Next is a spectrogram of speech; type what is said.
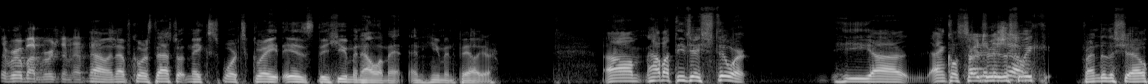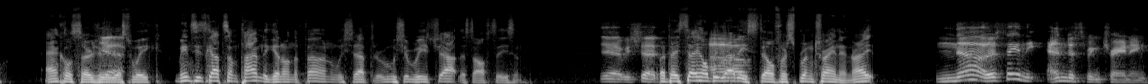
The robot version of him. No, pitch. and of course that's what makes sports great is the human element and human failure. Um, how about DJ Stewart? He uh, ankle surgery this show. week. Friend of the show. Ankle surgery Yeah. this week means he's got some time to get on the phone. We should have to. We should reach out this off season. yeah, we should. But they say he'll be Uh, ready still for spring training, right? No, they're saying the end of spring training,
